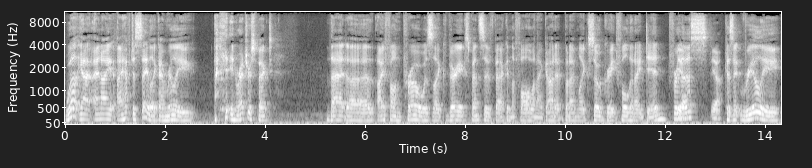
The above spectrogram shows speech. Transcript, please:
Well, yeah, and I, I have to say, like, I'm really, in retrospect, that uh, iPhone Pro was like very expensive back in the fall when I got it, but I'm like so grateful that I did for Yeah, this. yeah. Because it really,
